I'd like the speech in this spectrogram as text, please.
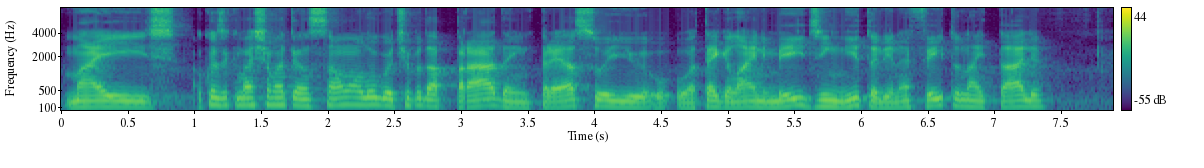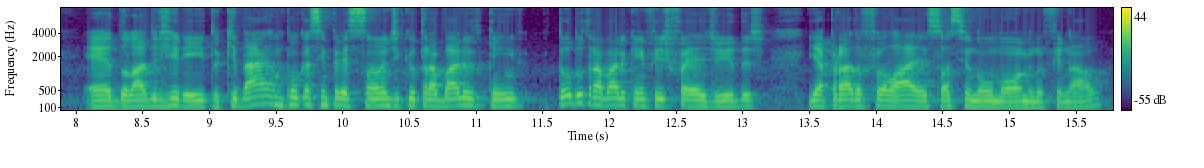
mas a coisa que mais chama atenção é o logotipo da Prada impresso e o, a tagline Made in Italy, né? Feito na Itália, é do lado direito, que dá um pouco essa impressão de que o trabalho quem Todo o trabalho quem fez foi a Adidas e a Prada foi lá e só assinou o nome no final.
